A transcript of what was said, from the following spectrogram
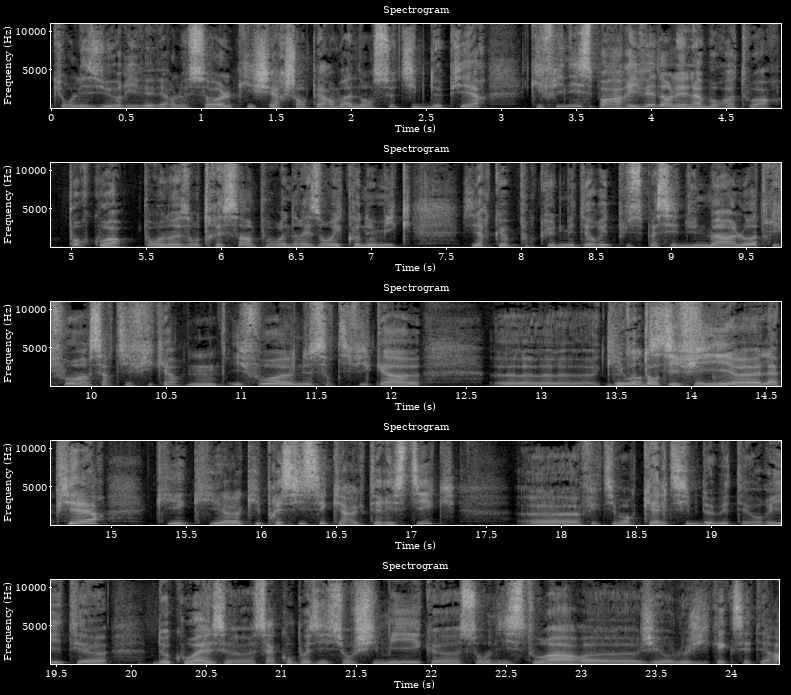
qui ont les yeux rivés vers le sol, qui cherchent en permanence ce type de pierre, qui finissent par arriver dans les laboratoires. Pourquoi? Pour une raison très simple, pour une raison économique. C'est-à-dire que pour qu'une météorite puisse passer d'une main à l'autre, il faut un certificat. Il faut un certificat euh, euh, qui authentifie euh, la pierre, qui, qui, euh, qui précise ses caractéristiques. Euh, effectivement, quel type de météorite, euh, de quoi est euh, sa composition chimique, euh, son histoire euh, géologique, etc.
